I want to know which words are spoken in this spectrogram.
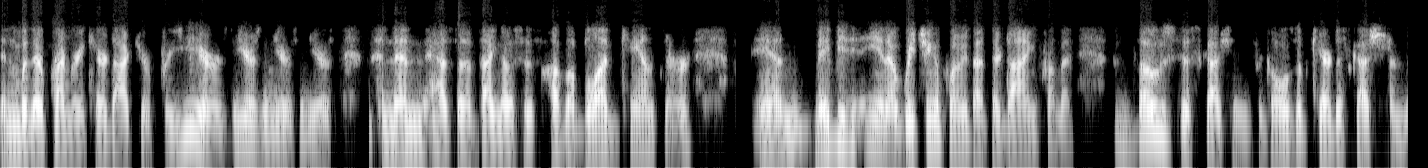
been with their primary care doctor for years, years and years and years, and then has a diagnosis of a blood cancer and maybe, you know, reaching a point that they're dying from it. Those discussions, the goals of care discussion,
